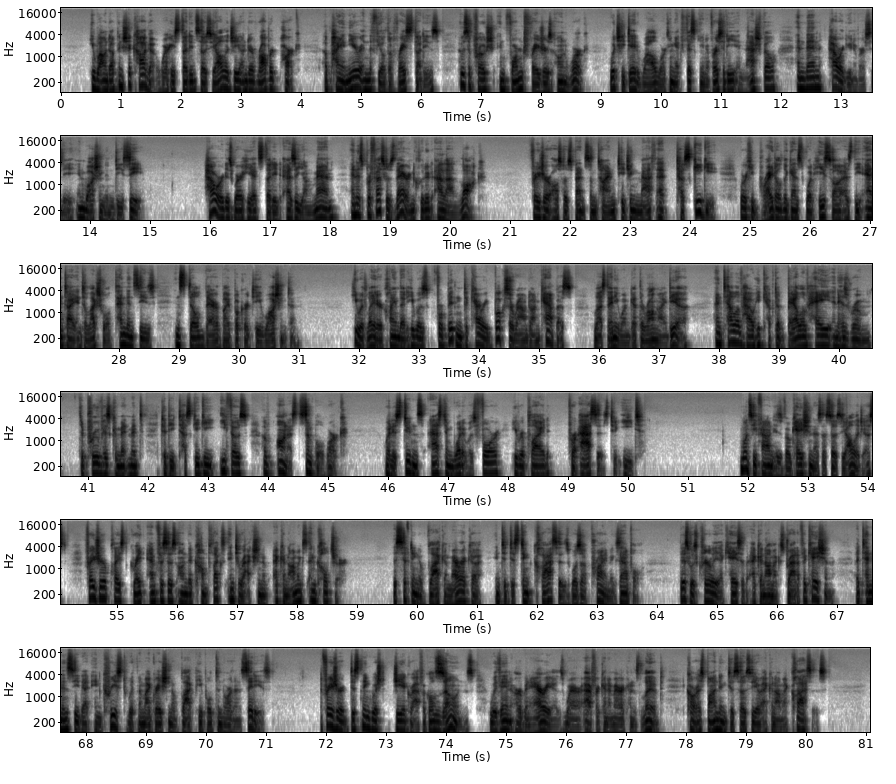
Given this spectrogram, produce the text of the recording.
He wound up in Chicago, where he studied sociology under Robert Park, a pioneer in the field of race studies, whose approach informed Frazier's own work, which he did while working at Fisk University in Nashville and then Howard University in Washington, D.C. Howard is where he had studied as a young man, and his professors there included Alain Locke. Frazier also spent some time teaching math at Tuskegee, where he bridled against what he saw as the anti intellectual tendencies instilled there by Booker T. Washington. He would later claim that he was forbidden to carry books around on campus, lest anyone get the wrong idea, and tell of how he kept a bale of hay in his room to prove his commitment to the Tuskegee ethos of honest, simple work. When his students asked him what it was for, he replied, For asses to eat. Once he found his vocation as a sociologist, Frazier placed great emphasis on the complex interaction of economics and culture. The sifting of Black America into distinct classes was a prime example. This was clearly a case of economic stratification, a tendency that increased with the migration of Black people to northern cities. Frazier distinguished geographical zones within urban areas where African Americans lived, corresponding to socioeconomic classes.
